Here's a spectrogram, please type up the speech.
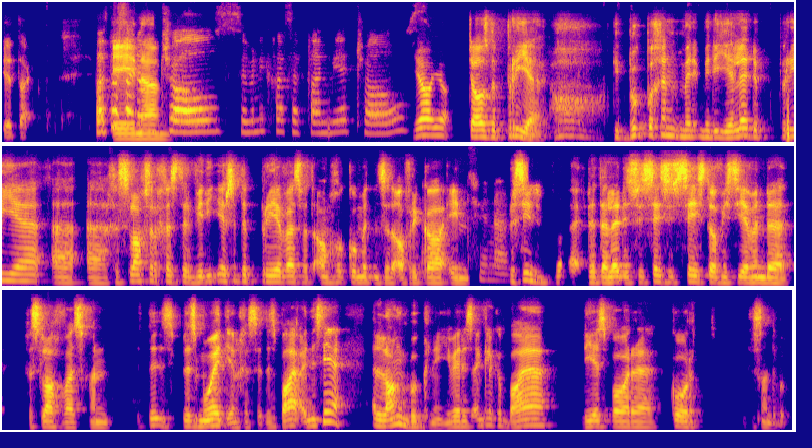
weet ek. Wat was en, um, Charles? Simon het gesê van weer Charles. Ja, ja, Charles de Pre. Oh, die boek begin met met die hele de Pre uh, uh, geslagsregister wie die eerste de Pre was wat aangekom het in Suid-Afrika ja, en presies dat hulle die 66ste of die 7de geslag was van dit is dis mooi uiteengesit. Dis baie en dit is nie 'n lang boek nie. Jy weet, dis eintlik 'n baie leesbare, kort, interessante boek.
